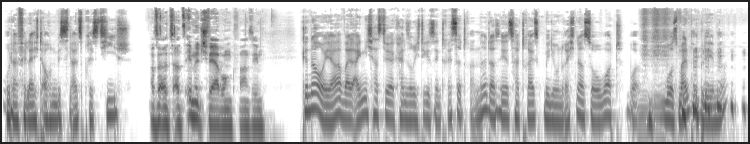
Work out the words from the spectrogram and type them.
Oder vielleicht auch ein bisschen als Prestige. Also als, als Imagewerbung quasi. Genau, ja, weil eigentlich hast du ja kein so richtiges Interesse dran. Ne? Da sind jetzt halt 30 Millionen Rechner, so what? Wo, ist mein Problem? Ne?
